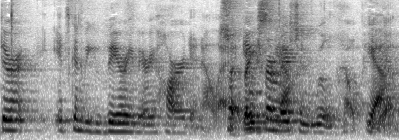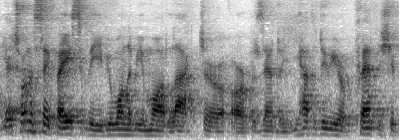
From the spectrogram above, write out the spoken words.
there it's going to be very, very hard in LA. But information yeah. will help you. Yeah. You're trying to say basically, if you want to be a model actor or a presenter, you have to do your apprenticeship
